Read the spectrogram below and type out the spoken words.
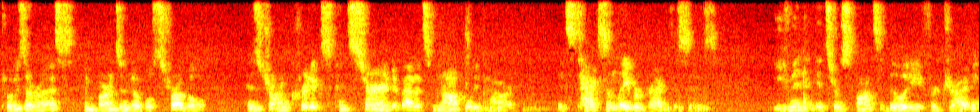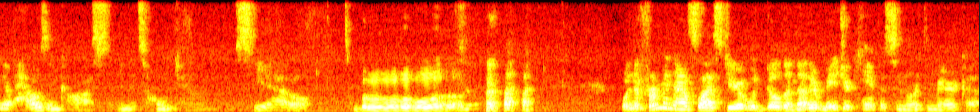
Toys R Us, and Barnes & Noble struggle, has drawn critics concerned about its monopoly power, its tax and labor practices, even its responsibility for driving up housing costs in its hometown of Seattle. when the firm announced last year it would build another major campus in North America,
